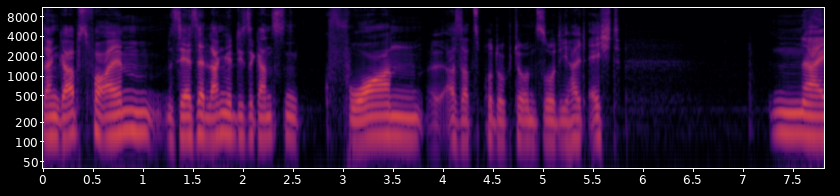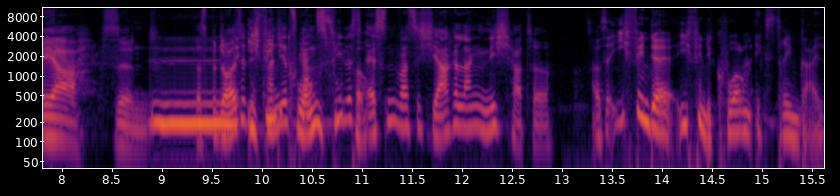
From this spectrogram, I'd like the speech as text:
dann gab es vor allem sehr, sehr lange diese ganzen Quorn-Ersatzprodukte und so, die halt echt, naja, sind. Das bedeutet, ich ich, kann jetzt Quorn ganz vieles super. essen, was ich jahrelang nicht hatte. Also ich finde, ich finde Quorn extrem geil.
